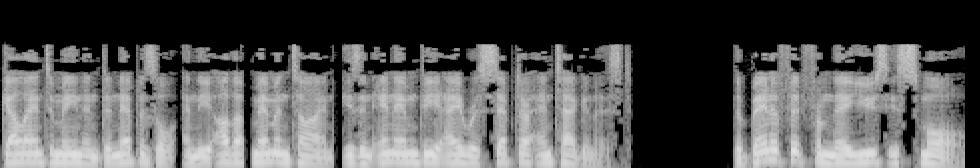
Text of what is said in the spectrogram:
galantamine and donepezil and the other memantine is an NMDA receptor antagonist. The benefit from their use is small.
